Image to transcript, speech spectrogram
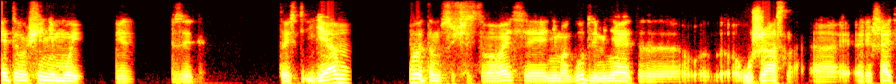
Это вообще не мой язык. То есть я в этом существовать не могу. Для меня это ужасно э, решать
